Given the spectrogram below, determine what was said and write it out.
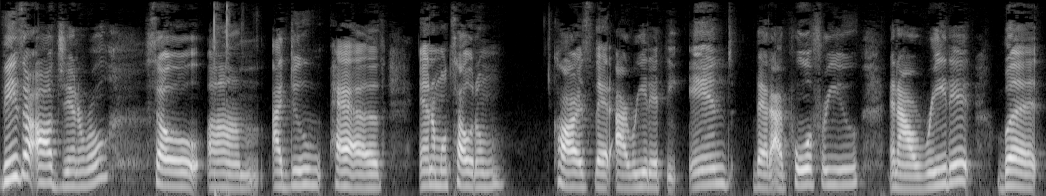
these are all general. So, um, I do have animal totem cards that I read at the end that I pull for you and I'll read it, but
